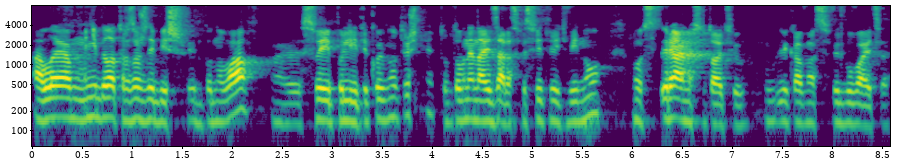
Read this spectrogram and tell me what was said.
але мені Bellator завжди більш імпонував е, своєю політикою внутрішньою. Тобто вони навіть зараз висвітлюють війну, ну, реальну ситуацію, яка в нас відбувається.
